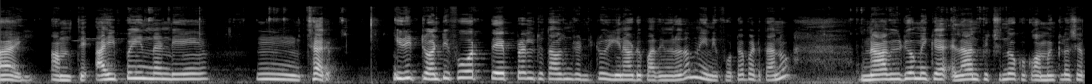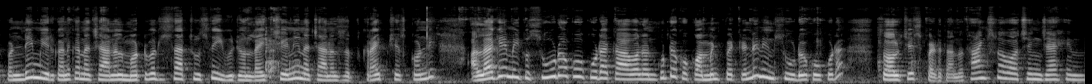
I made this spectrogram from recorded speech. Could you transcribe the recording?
ఐ అంతే. అయిపోయిందండి. సరే. ఇది twenty fourth April two thousand twenty two. Eenadu పది వినోదం. నేను ఈ ఫోటో పెడతాను. నా వీడియో మీకు ఎలా అనిపించిందో ఒక కామెంట్లో చెప్పండి. మీరు కనుక నా ఛానల్ మొట్టమొదటిసారి చూస్తే ఈ వీడియోని లైక్ చేయండి నా ఛానల్ సబ్స్క్రైబ్ చేసుకోండి. అలాగే మీకు సూడోకో కూడా కావాలనుకుంటే ఒక కామెంట్ పెట్టండి. నేను సూడోకో కూడా సాల్వ్ చేసి పెడతాను. థ్యాంక్స్ ఫర్ వాచింగ్ జై హింద్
